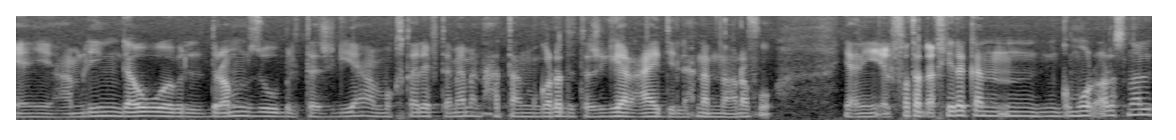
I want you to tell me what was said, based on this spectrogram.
يعني عاملين جو بالدرامز وبالتشجيع مختلف تماما حتى عن مجرد التشجيع العادي اللي إحنا بنعرفه. يعني الفترة الأخيرة كان جمهور أرسنال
